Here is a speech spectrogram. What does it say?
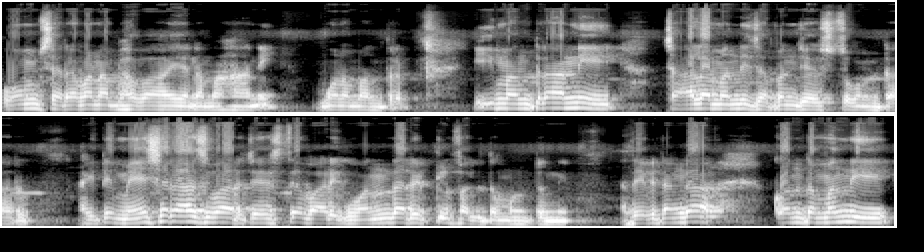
ఓం శరవణ భవాయ నమ అని మూల మంత్రం ఈ మంత్రాన్ని చాలామంది జపం చేస్తూ ఉంటారు. అయితే మేషరాశి వారు చేస్తే వారికి వంద రెట్లు ఫలితం ఉంటుంది. అదేవిధంగా కొంతమంది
